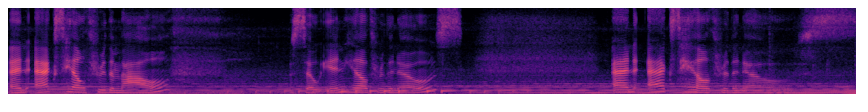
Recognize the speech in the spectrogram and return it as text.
And exhale through the mouth. So inhale through the nose. And exhale through the nose.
